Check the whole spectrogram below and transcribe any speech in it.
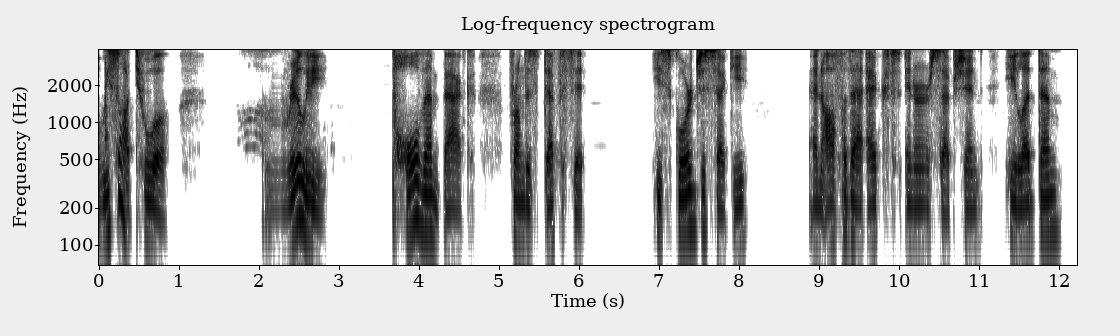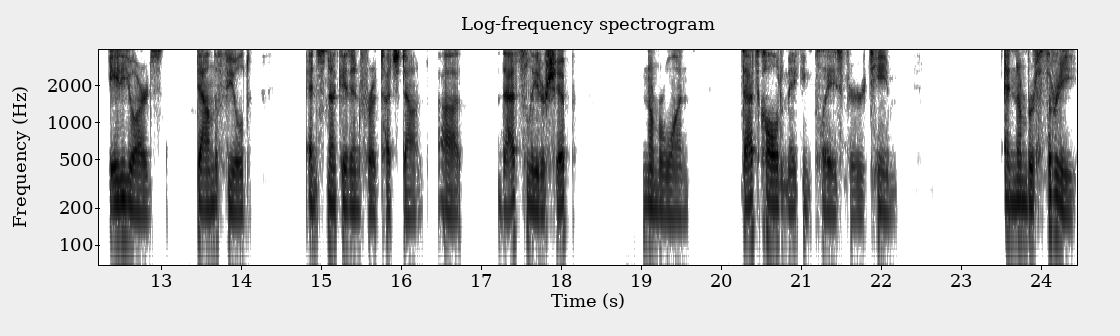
we saw Tua really pull them back from this deficit. He scored Gesicki, and off of that X interception, he led them 80 yards down the field and snuck it in for a touchdown. Uh, that's leadership number one. That's called making plays for your team. And number three,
